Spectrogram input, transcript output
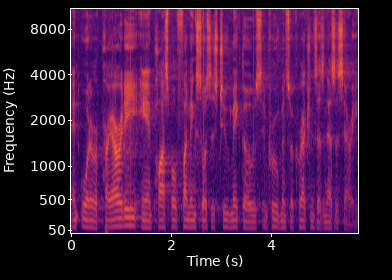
an order of priority and possible funding sources to make those improvements or corrections as necessary.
